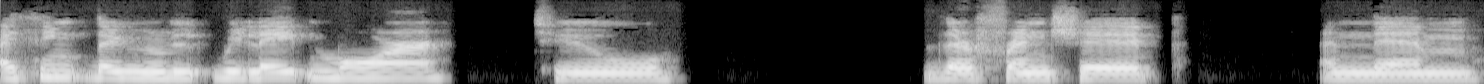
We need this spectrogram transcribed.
I think, they re- relate more to their friendship and them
